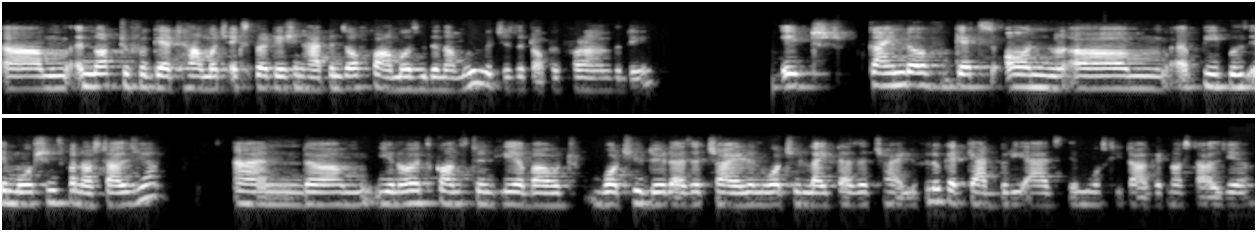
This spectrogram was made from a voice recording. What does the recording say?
Um, and not to forget how much exploitation happens of farmers within Amul, which is a topic for another day. It kind of gets on um, uh, people's emotions for nostalgia. And um, you know it's constantly about what you did as a child and what you liked as a child. If you look at cadbury ads they mostly target nostalgia.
